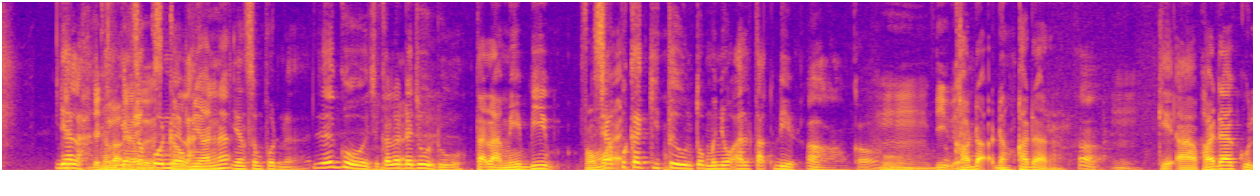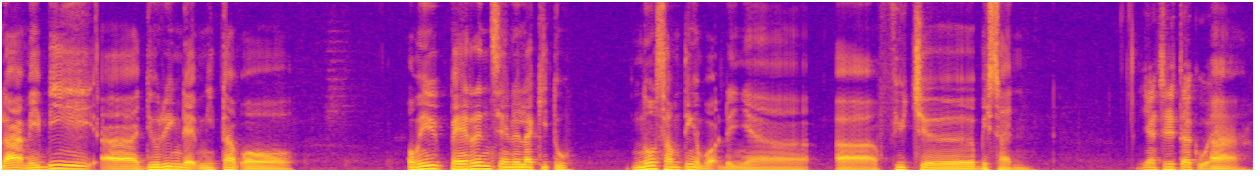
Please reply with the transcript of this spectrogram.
Yalah Janji Yang sempurna lah. anak? Yang sempurna. Jago je. Kalau dah jodoh. Tak lah maybe From what Siapakah kita untuk menyoal takdir? Ah kau. Hmm. Deep, eh? Kadar dan kadar. Ha. Okay uh, Pada aku lah Maybe uh, During that meet up Or Or maybe parents yang lelaki tu Know something about Dia uh, Future besan Yang cerita aku eh? Ah,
